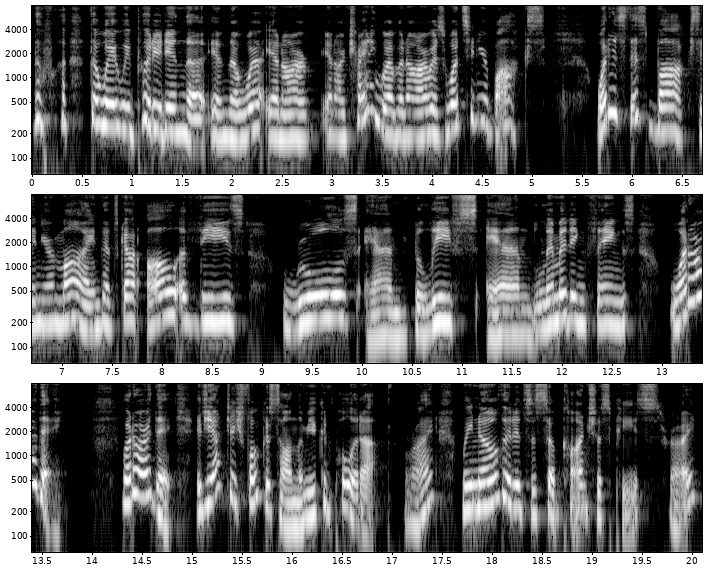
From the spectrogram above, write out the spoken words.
the, the way we put it in the, in the, in our, in our training webinar is what's in your box? What is this box in your mind that's got all of these rules and beliefs and limiting things? What are they? What are they? If you actually focus on them, you can pull it up, right? We know that it's a subconscious piece, right?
